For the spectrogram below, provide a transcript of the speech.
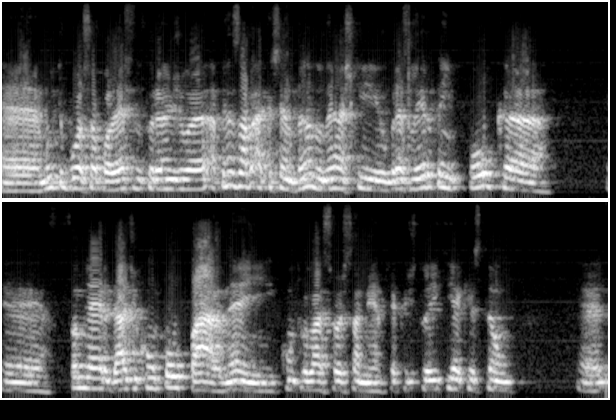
É, muito boa sua palestra, doutor Ângelo. É, apenas acrescentando, né, acho que o brasileiro tem pouca é, familiaridade com poupar né, e controlar seu orçamento. E acredito aí que a questão é,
